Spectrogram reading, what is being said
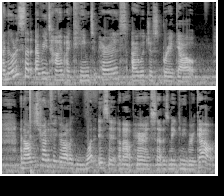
I noticed that every time I came to Paris, I would just break out. And I was just trying to figure out like, what is it about Paris that is making me break out?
